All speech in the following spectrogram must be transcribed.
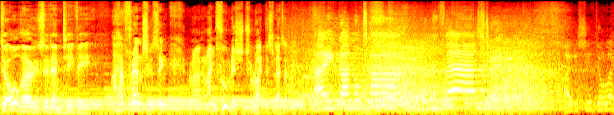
To all those at MTV, I have friends who think I'm foolish to write this letter. I ain't got no time, no fast train. I received your letter.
